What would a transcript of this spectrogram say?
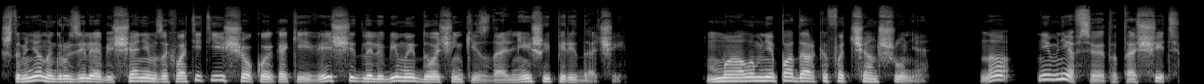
что меня нагрузили обещанием захватить еще кое-какие вещи для любимой доченьки с дальнейшей передачей. Мало мне подарков от Чаншуня, но не мне все это тащить.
